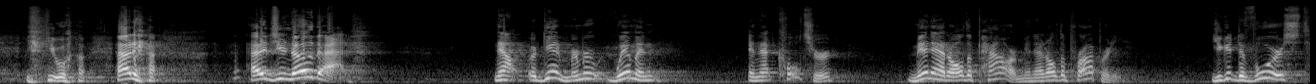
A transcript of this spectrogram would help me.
you, how, did, how did you know that? Now, again, remember, women in that culture, men had all the power, men had all the property. You get divorced,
